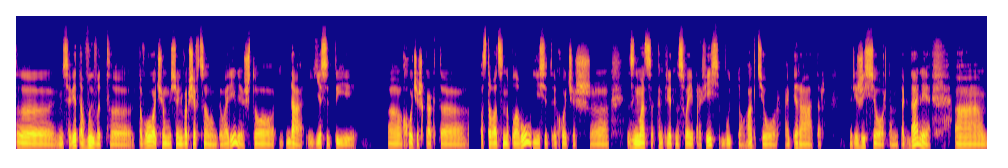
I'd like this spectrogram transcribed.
э, не совет, а вывод э, того, о чем мы сегодня вообще в целом говорили, что, да, если ты э, хочешь как-то оставаться на плаву, если ты хочешь э, заниматься конкретно своей профессией, будь то актер, оператор, режиссер там, и так далее, э,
